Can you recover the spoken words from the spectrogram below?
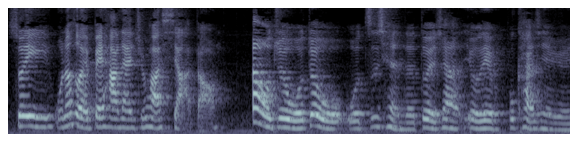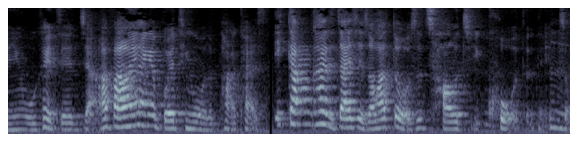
所以我那时候也被他那句话吓到。但我觉得我对我我之前的对象有点不开心的原因，我可以直接讲啊，反正他应该不会听我的 podcast。一刚开始在一起的时候，他对我是超级阔的那种，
